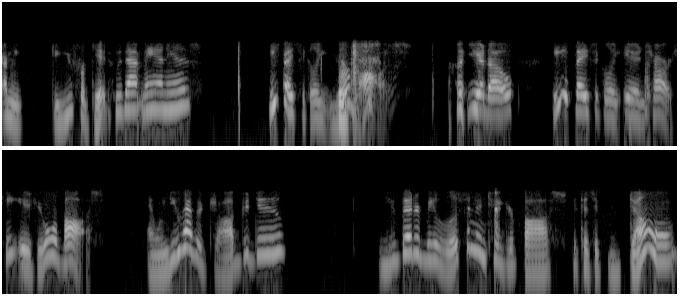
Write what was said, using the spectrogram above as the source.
I mean, do you forget who that man is? He's basically your boss. you know, he's basically in charge. He is your boss. And when you have a job to do, you better be listening to your boss because if you don't,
